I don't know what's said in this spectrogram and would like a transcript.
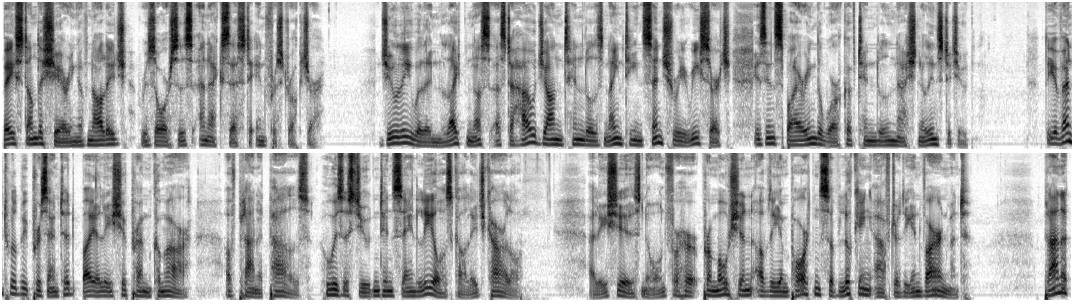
based on the sharing of knowledge, resources, and access to infrastructure. Julie will enlighten us as to how John Tyndall's 19th century research is inspiring the work of Tyndall National Institute. The event will be presented by Alicia Prem Kumar of Planet Pals, who is a student in St. Leo's College, Carlow. Alicia is known for her promotion of the importance of looking after the environment. Planet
